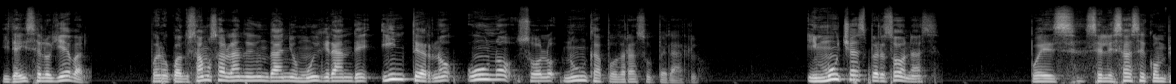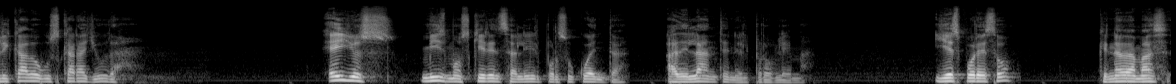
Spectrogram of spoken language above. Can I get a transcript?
y de ahí se lo llevan. Bueno, cuando estamos hablando de un daño muy grande interno, uno solo nunca podrá superarlo. Y muchas personas, pues se les hace complicado buscar ayuda. Ellos mismos quieren salir por su cuenta adelante en el problema. Y es por eso que nada más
